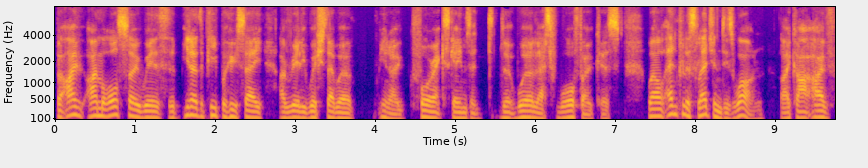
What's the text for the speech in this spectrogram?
But I, I'm also with the, you know the people who say I really wish there were you know 4x games that that were less war focused. Well, Endless Legend is one. Like I, have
